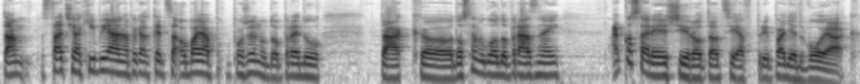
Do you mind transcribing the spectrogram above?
tam stačia chyby a napríklad keď sa obaja poženú dopredu, tak uh, dostanú gol do prázdnej. Ako sa rieši rotácia v prípade dvojak?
